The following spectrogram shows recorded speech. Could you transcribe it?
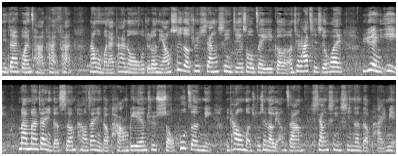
你再观察看看。那我们来看哦，我觉得你要试着去相信、接受这一个了，而且他其实会愿意慢慢在你的身旁，在你的旁边去守护着你。你看，我们出现了两张相信、信任的牌面，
